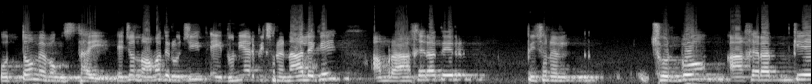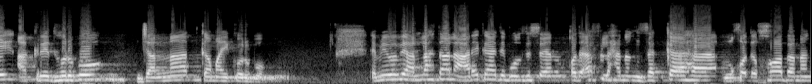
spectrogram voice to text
উত্তম এবং স্থায়ী। এই জন্য আমাদের উচিত এই দুনিয়ার পিছনে না লেগে আমরা আখেরাতের পিছনে ছুটব, আখেরাতকে আঁকড়ে ধরবো, জান্নাত কামাই করব। এমনিভাবে আল্লাহ তাআলা আরেক আয়াতে বলতেছেন, কদ আফলাহা মান যাক্কাহা ওয়া কদ খাবা মান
